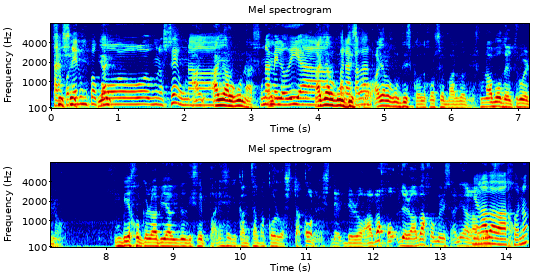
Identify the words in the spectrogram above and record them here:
para Sí, sí, poner un y poco, no sé, una, Hay, hay algunas. una hay- melodía hay algún para disco, acabar. Hay algún disco de José Mardones, una voz de trueno. Un viejo que lo había oído dice, parece que cantaba con los tacones, de, de lo, abajo, de lo abajo que le salía la Llegaba voz. abajo, ¿no?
